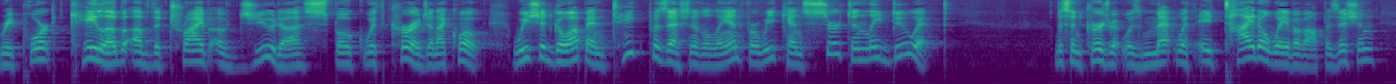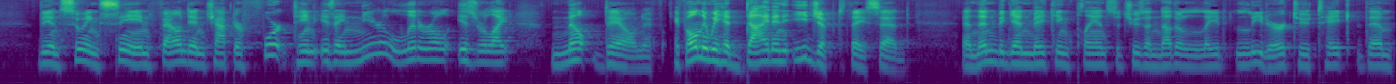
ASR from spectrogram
report, Caleb of the tribe of Judah spoke with courage, and I quote, We should go up and take possession of the land, for we can certainly do it. This encouragement was met with a tidal wave of opposition. The ensuing scene, found in chapter 14, is a near literal Israelite meltdown. If, if only we had died in Egypt, they said, and then began making plans to choose another leader to take them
